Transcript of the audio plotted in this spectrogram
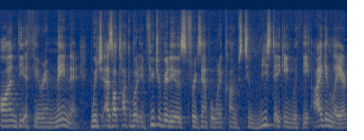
on the Ethereum mainnet, which as I'll talk about in future videos, for example, when it comes to restaking with the EigenLayer,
